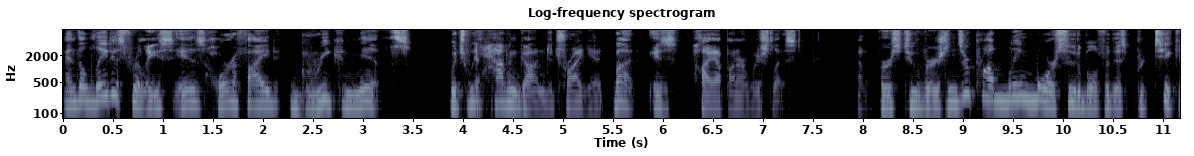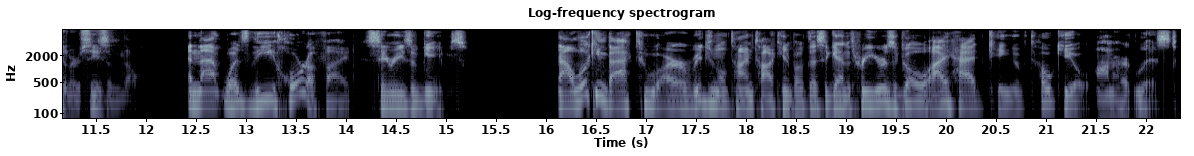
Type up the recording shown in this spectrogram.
and the latest release is Horrified Greek Myths, which we yeah. haven't gotten to try yet, but is high up on our wish list. Now, the first two versions are probably more suitable for this particular season, though and that was the Horrified series of games. Now, looking back to our original time talking about this again, three years ago, I had King of Tokyo on our list.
